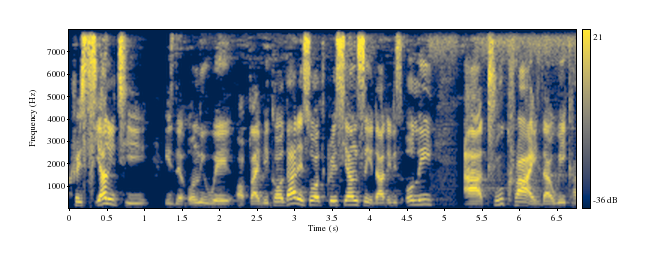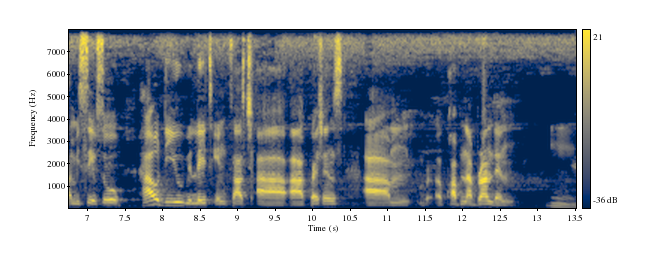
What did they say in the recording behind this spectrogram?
Christianity is the only way of life? Because that is what Christians say, that it is only uh, through Christ that we can be saved. So how do you relate in such uh, uh, questions, um, Kwabena Brandon? Mm,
